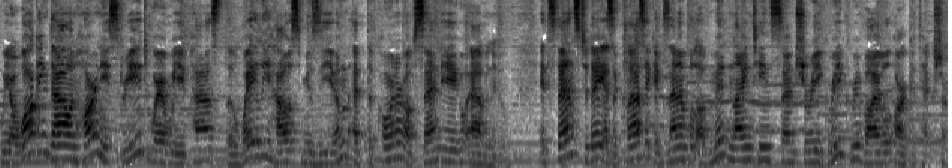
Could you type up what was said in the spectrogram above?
We are walking down Harney Street where we pass the Whaley House Museum at the corner of San Diego Avenue. It stands today as a classic example of mid-19th century Greek Revival architecture.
